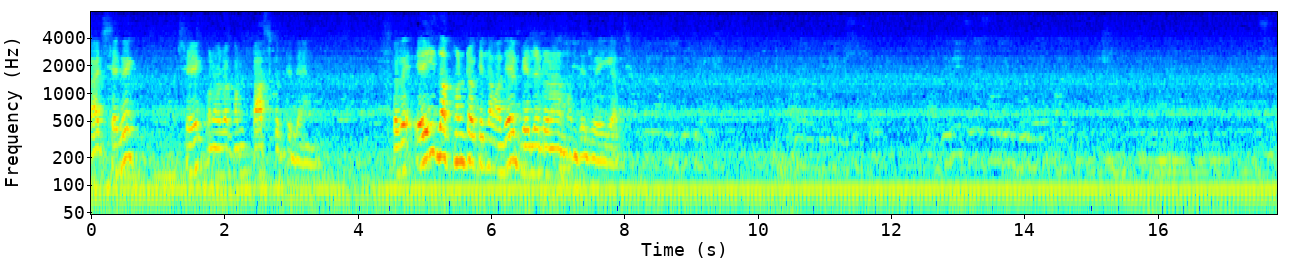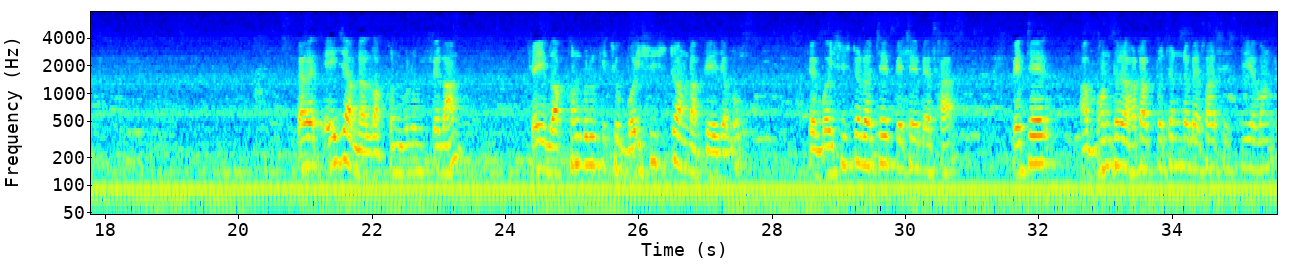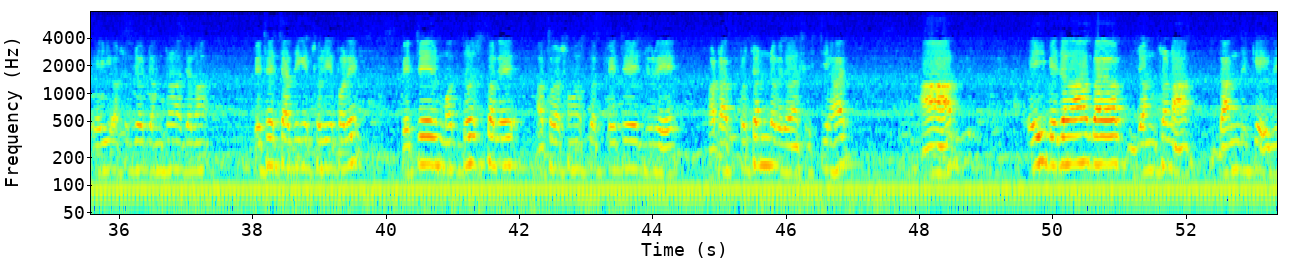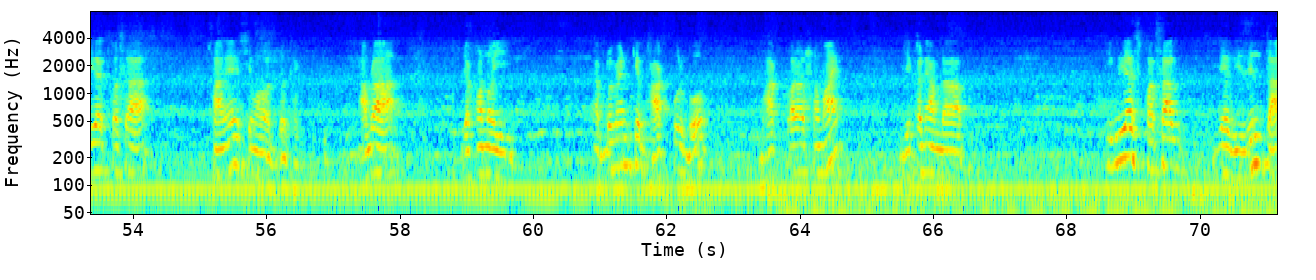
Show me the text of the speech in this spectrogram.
রাইট সাইডে সে কোনো রকম টাচ করতে দেয় না। তবে এই লক্ষণটা কিন্তু আমাদের বেলেডোনার মধ্যে রয়ে গেছে। এই যে আমরা লক্ষণগুলো পেলাম, সেই লক্ষণগুলোর কিছু বৈশিষ্ট্য আমরা পেয়ে যাব। সে বৈশিষ্ট্যটা হচ্ছে পেটে ব্যথা। পেটের অভ্যন্তরে হঠাৎ প্রচণ্ড ব্যথার সৃষ্টি এবং এই অসহ্য যন্ত্রণা যেন পেটের চারদিকে ছড়িয়ে পড়ে, পেটের মধ্যস্থলে অথবা সমস্ত পেটে জুড়ে হঠাৎ প্রচণ্ড বেদনা সৃষ্টি হয়। আর এই বেদনাদায়ক যন্ত্রণা ডান দিকে ইলিয়াক ফসা স্থানে সীমাবদ্ধ থাকে। আমরা যখন ওই অ্যাবডোমেনকে ভাগ করব, ভাগ করার সময় যেখানে আমরা ইলিয়াস ফাসার যে রিজিনটা,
